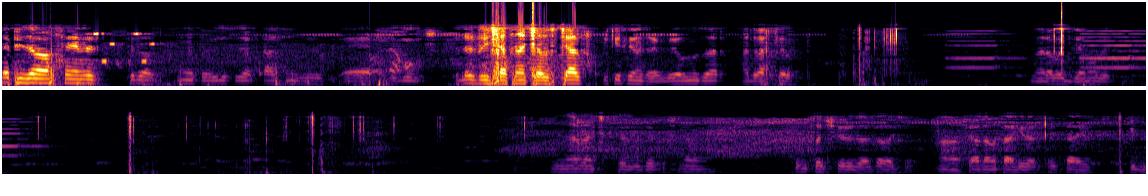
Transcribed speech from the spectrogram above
Hepinize senedir. Biraz Mehmet videosu karşınızdayız. Ee, bugün Plaza inşaatına çalışacağız. İki kilometrelik bir yolumuz var. Hadi başlayalım. Merhaba Cem abi. Nereden çıkacağız bir dakika şuna bak. Kum taşıyoruz arkadaşlar. Aa şu adamı takip etsek iyi gibi.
